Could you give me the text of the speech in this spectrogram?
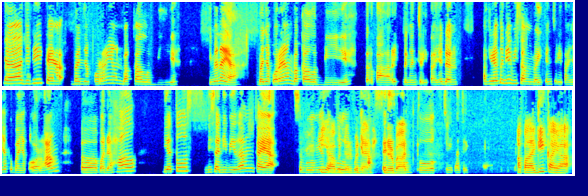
Ya, jadi kayak banyak orang yang bakal lebih gimana ya? Banyak orang yang bakal lebih tertarik dengan ceritanya dan akhirnya tuh dia bisa membagikan ceritanya ke banyak orang uh, padahal dia tuh bisa dibilang kayak sebelumnya iya, tuh belum bener, punya bener, akses bener banget. untuk cerita-cerita. Apalagi kayak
